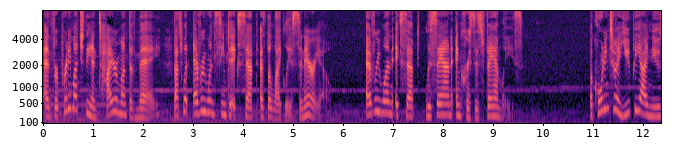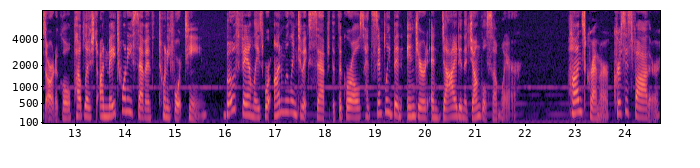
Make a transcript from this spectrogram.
And for pretty much the entire month of May, that's what everyone seemed to accept as the likeliest scenario. Everyone except Lisanne and Kris's families. According to a UPI News article published on May 27, 2014, both families were unwilling to accept that the girls had simply been injured and died in the jungle somewhere. Hans Kremer, Kris's father,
